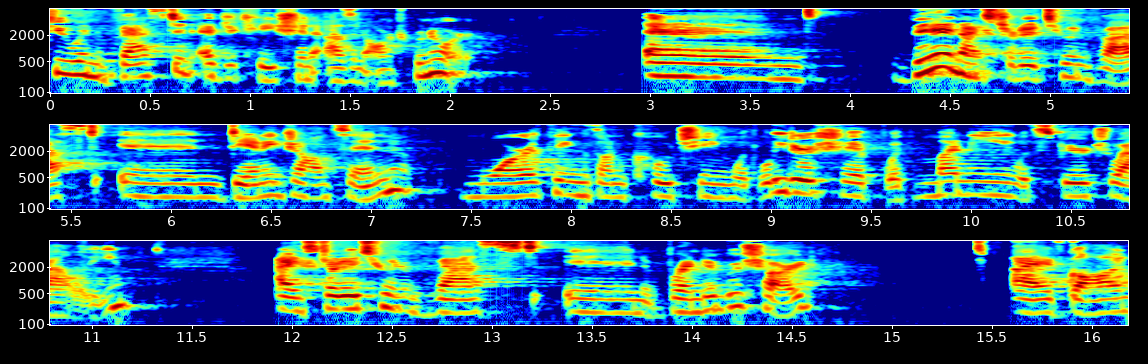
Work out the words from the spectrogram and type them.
to invest in education as an entrepreneur. And then I started to invest in Dani Johnson, more things on coaching with leadership, with money, with spirituality. I started to invest in Brendon Burchard. I've gone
